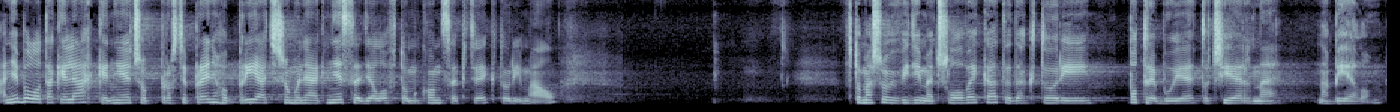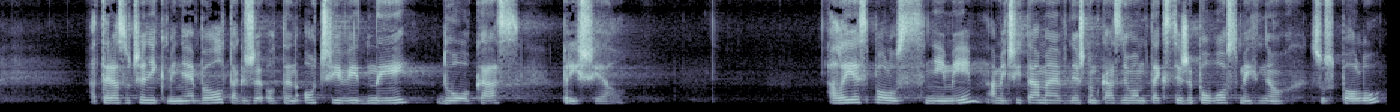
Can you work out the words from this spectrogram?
a nebolo také ľahké niečo proste pre neho prijať, čo mu nejak nesedelo v tom koncepte, ktorý mal. V Tomášovi vidíme človeka, teda, ktorý potrebuje to čierne na bielom. A teraz učeník mi nebol, takže o ten očividný dôkaz prišiel. Ale je spolu s nimi a my čítame v dnešnom kázňovom texte, že po 8 dňoch sú spolu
